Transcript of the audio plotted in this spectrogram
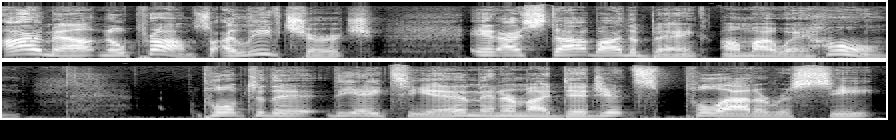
I'm out, no problem. So I leave church and I stop by the bank on my way home pull up to the, the ATM, enter my digits, pull out a receipt.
